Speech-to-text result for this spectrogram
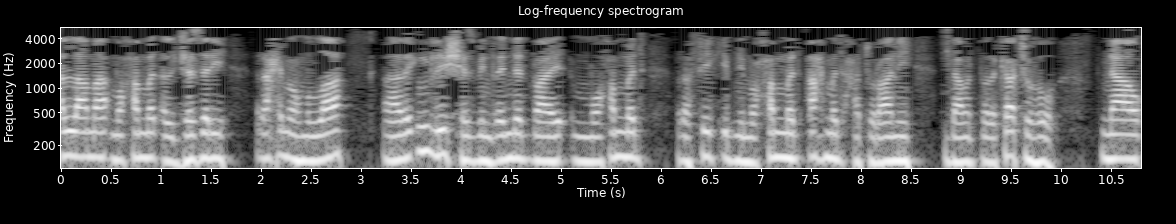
Allama Muhammad Al-Jazari, rahimahumullah. Uh, the English has been rendered by Muhammad Rafiq ibn Muhammad Ahmad Haturani, Damat Barakatuhu. Now,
